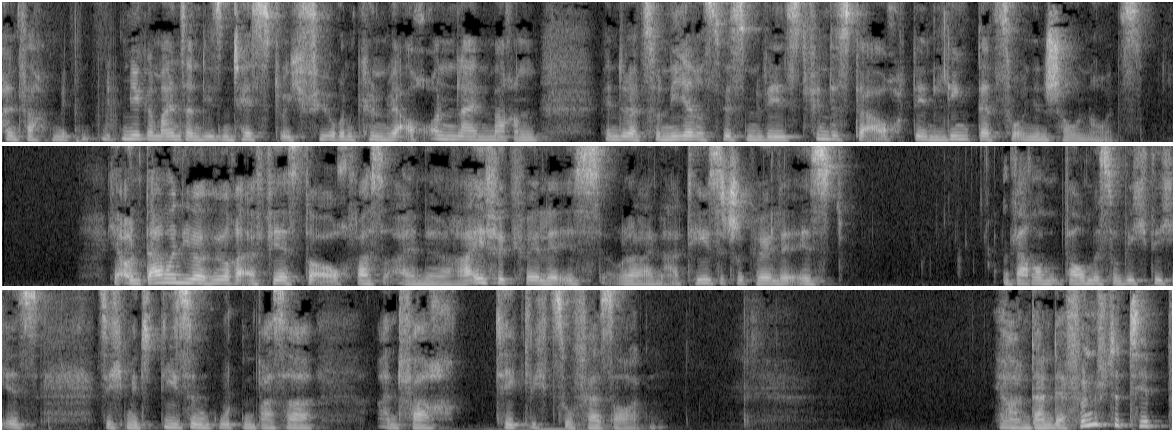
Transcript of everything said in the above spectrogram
einfach mit, mit mir gemeinsam diesen Test durchführen. Können wir auch online machen. Wenn du dazu Näheres wissen willst, findest du auch den Link dazu in den Show Notes. Ja, und da, mein lieber Hörer, erfährst du auch, was eine reife Quelle ist oder eine artesische Quelle ist und warum, warum es so wichtig ist, sich mit diesem guten Wasser einfach täglich zu versorgen. Ja, und dann der fünfte Tipp,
